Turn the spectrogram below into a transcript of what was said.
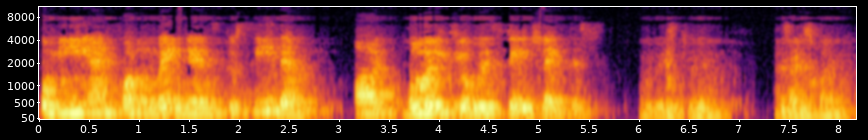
for me and for Mumbai Indians to see them on world global stage like this. And satisfying.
